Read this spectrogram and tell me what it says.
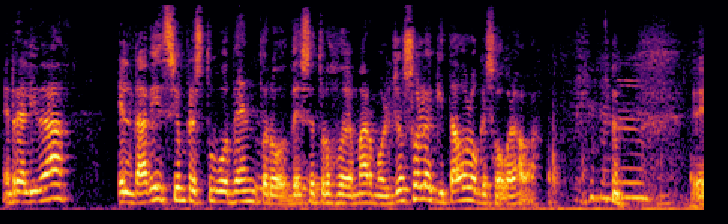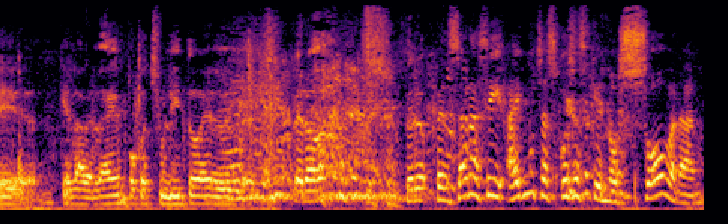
en realidad el David siempre estuvo dentro de ese trozo de mármol. Yo solo he quitado lo que sobraba. Eh, que la verdad es un poco chulito el, pero pensar así, hay muchas cosas que nos sobran,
